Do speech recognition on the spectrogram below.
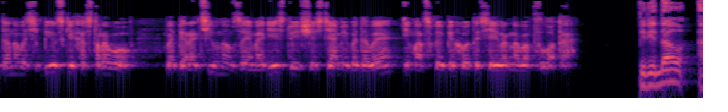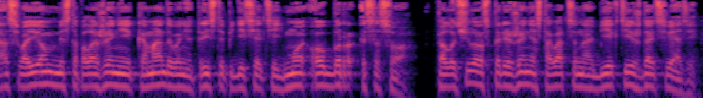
до Новосибирских островов в оперативном взаимодействии с частями ВДВ и морской пехоты Северного флота. Передал о своем местоположении командованию 357-й ОБР ССО. Получил распоряжение оставаться на объекте и ждать связи.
